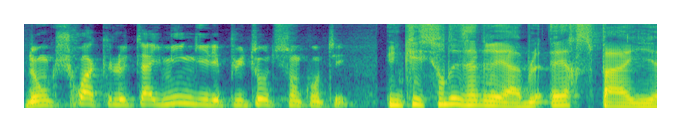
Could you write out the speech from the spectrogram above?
Donc je crois que le timing, il est plutôt de son côté. Une question désagréable, AirSpy.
